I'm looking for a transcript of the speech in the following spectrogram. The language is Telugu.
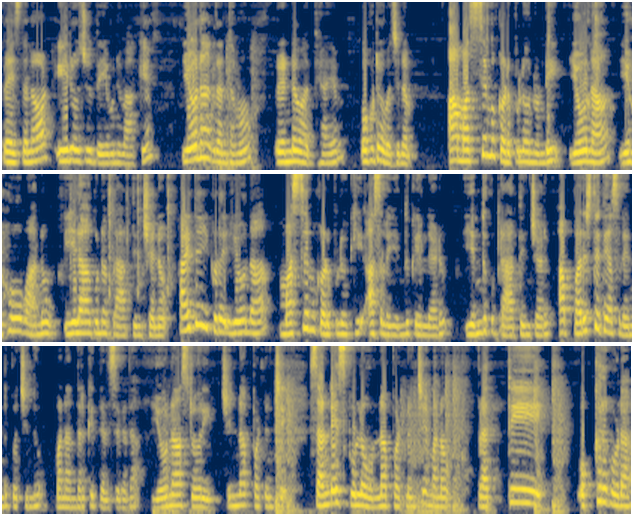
ప్రైజ్ ద లాడ్ ఈ రోజు దేవుని వాక్యం యోనా గ్రంథము రెండవ అధ్యాయం ఒకటో వచనం. ఆ మత్స్యము కడుపులో నుండి యోనా యహోవాను ఈలాగున ప్రార్థించెను. అయితే ఇక్కడ యోనా మత్స్యము కడుపులోకి అసలు ఎందుకు వెళ్ళాడు? ఎందుకు ప్రార్థించాడు ఆ పరిస్థితి అసలు ఎందుకు వచ్చిందో మనందరికీ తెలుసు కదా. యోనా స్టోరీ చిన్నప్పటి నుంచే సండే స్కూల్లో ఉన్నప్పటి నుంచే మనం ప్రతి ఒక్కరు కూడా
